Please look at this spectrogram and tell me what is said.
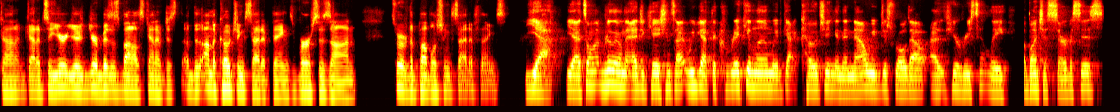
Got it. Got it. So your your your business model is kind of just uh, on the coaching side of things versus on sort of the publishing side of things. Yeah, yeah, it's on really on the education side. We've got the curriculum, we've got coaching, and then now we've just rolled out as here recently a bunch of services.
